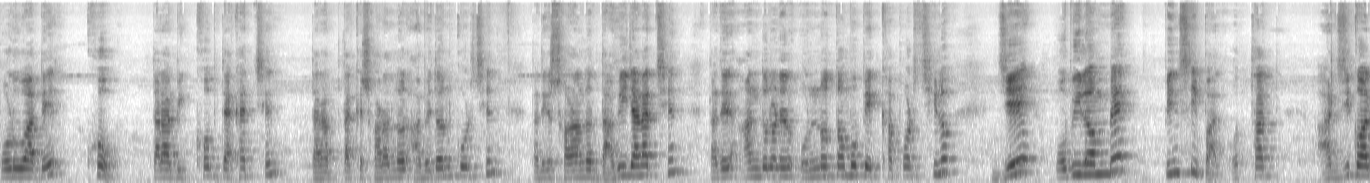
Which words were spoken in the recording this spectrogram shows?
পড়ুয়াদের ক্ষোভ। তারা বিক্ষোভ দেখাচ্ছেন, তারা তাকে সরানোর আবেদন করছেন, তাদেরকে সরানোর দাবি জানাচ্ছেন। তাদের আন্দোলনের অন্যতম প্রেক্ষাপট ছিল যে অবিলম্বে প্রিন্সিপাল, অর্থাৎ আরজিকল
